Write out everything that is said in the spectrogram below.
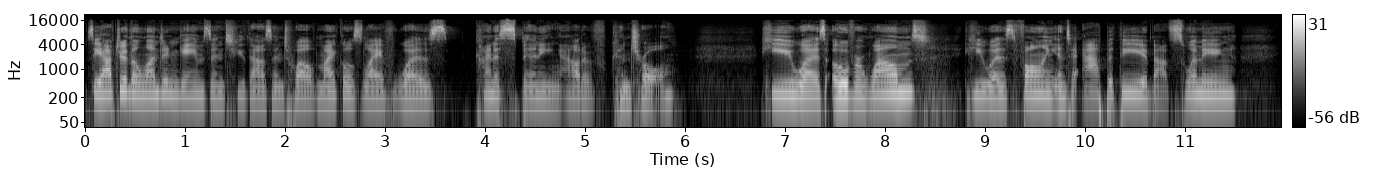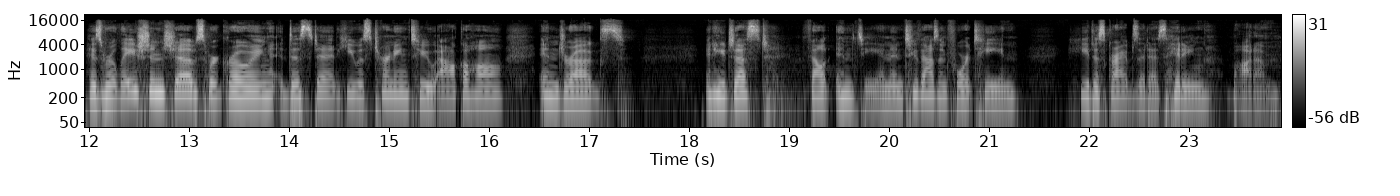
See, after the London Games in 2012, Michael's life was kind of spinning out of control. He was overwhelmed he was falling into apathy about swimming. His relationships were growing distant. He was turning to alcohol and drugs. And he just felt empty. And in 2014, he describes it as hitting bottom.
